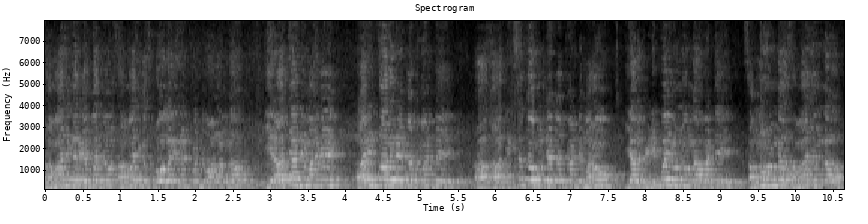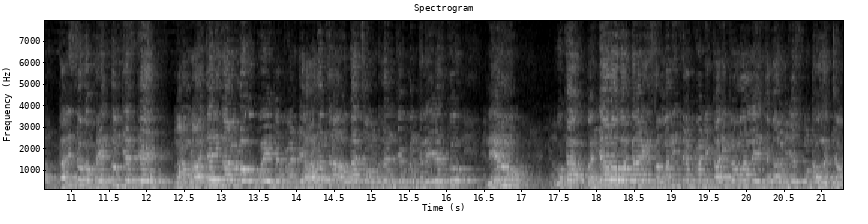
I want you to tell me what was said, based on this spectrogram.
సామాజిక నేపథ్యం సామాజిక స్పృహ కలిగినటువంటి వాళ్ళంగా ఈ రాజ్యాన్ని మనమే పాలించాలనేటటువంటి ఆ- ఆ దీక్షతో ఉండేటటువంటి మనం ఇవాళ విడిపోయి ఉన్నాం కాబట్టి సమూహంగా సమాజంగా కలిసి ఒక ప్రయత్నం చేస్తే మనం రాజ్యాధికారంలోకి పోయేటటువంటి ఆలోచన అవకాశం ఉంటుందని చెప్పి తెలియజేస్తూ నేను ఒక బంజారా వర్గానికి సంబంధించినటువంటి కార్యక్రమాలను ఇంతకాలం చేసుకుంటూ వచ్చాం.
